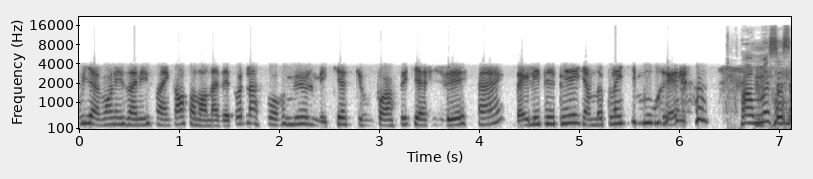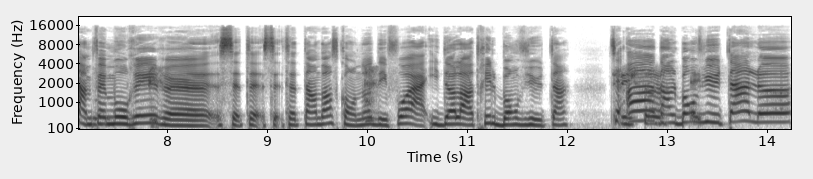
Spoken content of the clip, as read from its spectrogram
oui, avant les années 50, on n'en avait pas de la formule, mais qu'est-ce que vous pensez qui arrivait? Hein? Ben, les bébés, il y en a plein qui mouraient. Alors, moi, ça, ça me fait mourir, cette, cette tendance qu'on a des fois à idolâtrer le bon vieux temps ah, dans le bon vieux temps, là,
